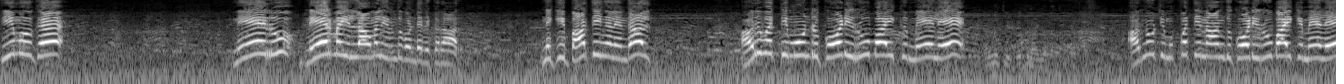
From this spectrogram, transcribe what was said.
திமுக நேர்மை இல்லாமல் இருந்து கொண்டிருக்கிறார். இன்னைக்கு பார்த்தீங்கள் என்றால் அறுபத்தி மூன்று கோடி ரூபாய்க்கு மேலே அறுநூற்றி முப்பத்தி நான்கு கோடி ரூபாய்க்கு மேலே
